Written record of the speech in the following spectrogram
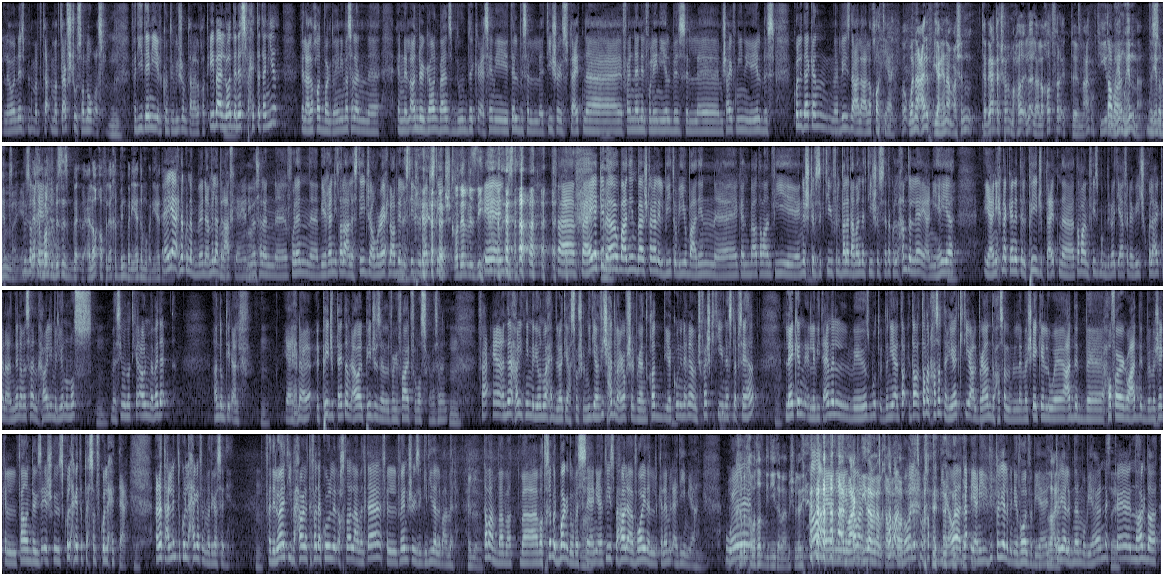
اللي هو الناس ما بتع- ما بتعرفش توصل لهم أصلا. مم. فدي تاني ال contribution بتاع العلاقات. إيه بقى اللي ودى ناس في حتة تانية؟ العلاقات برضه يعني مثلا آه، إن ال underground bands بدون ذكر أسامي تلبس ال t-shirts بتاعتنا فنان الفلاني يلبس ال- مش عارف مين يلبس. كل ده كان based على علاقات يعني. آه، وأنا عارف يعني أنا عشان تابعتك شوية المرحلة لا العلاقات فرقت معاكم كتير طبعاً. وهي مهمة وهي. مهمه يعني في الآخر يعني- برضه ال business ب- علاقة في الآخر بين بني آدم وبني آدم. هي إحنا كنا بنعملها بالعافية. يعني آه. مثلا فلان بيغني طالع على stage أو رايح له قبل ال stage ال backstage خد البس دي. إيه البس دي. فهي كده. وبعدين بقى اشتغل ال B2B وبعدين آه، كان بقى طبعا في initiatives كتير في البلد عملنا t-shirts ده كله الحمد لله. يعني هي يعني إحنا كانت ال page بتاعتنا طبعا فيسبوك دلوقتي قافل ال reach وكل حاجة كان عندنا مثلا حوالي مليون ونص. ماسيمو دلوقتي كان أول ما بدأ عنده 200000 مم. يعني إحنا ال page بتاعتنا من أول ال pages ال verified في مصر مثلا. مم. فيعني عندنا حوالي 2 مليون واحد دلوقتي على ال social media. ما فيش حد ما يعرفش ال brand. قد يكون ان إحنا ما بنشوفهاش كتير ناس لابساها. لكن اللي بيتعمل بيظبط الدنيا. طبعا حصل تغييرات كتير على ال brand وحصل مشاكل وعدت بحفر وعدت بمشاكل founders issues كل الحاجات اللي بتحصل في كل حتة يعني. أنا اتعلمت كل حاجة في المدرسة دي. فدلوقتي بحاول أتفادى كل الأخطاء اللي عملتها في ال ventures الجديدة اللي بعملها. حلو. طبعا بتخبط برضه بس آه. يعني at least بحاول avoid الكلام القديم يعني. و... خبط خبطات جديدة بقى مش بلادي. آه يعني أنواع طبعاً- جديدة من الخبطات. طبعا ما هو لازم خبطة جديدة. هو ده يعني دي الطريقة اللي بن evolve بيها. يعني دي. الطريقة اللي بننمو بيها. إنك صحيح. آه، النهارده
